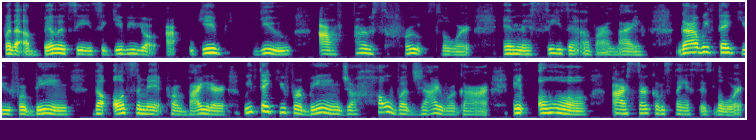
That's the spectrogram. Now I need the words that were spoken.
for the ability to give you your uh, give you our first fruits, Lord, in this season of our life. God, we thank you for being the ultimate provider. We thank you for being Jehovah Jireh, God, in all our circumstances, Lord.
